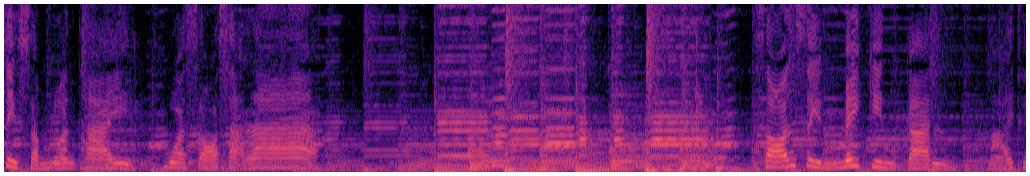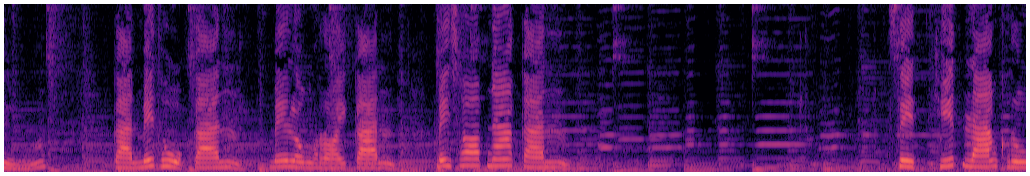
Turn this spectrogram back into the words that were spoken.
ษิตสำนวนไทย หมวดสอสาราสอนสินไม่กินกัน หมายถึง การไม่ถูกกัน ไม่ลงรอยกัน ไม่ชอบหน้ากัน สิทธิ์คิดล้างครู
